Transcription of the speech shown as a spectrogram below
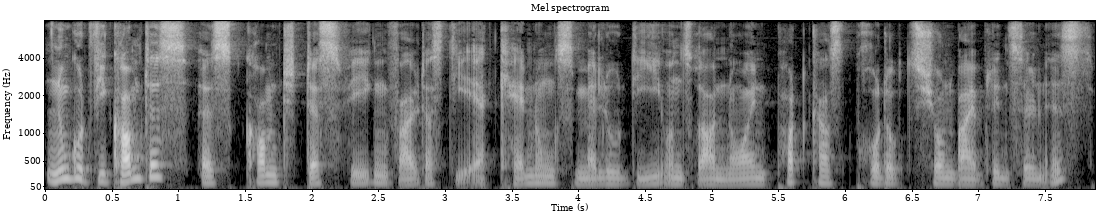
Nun gut, wie kommt es? Es kommt deswegen, weil das die Erkennungsmelodie unserer neuen Podcast-Produktion bei Blinzeln ist.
